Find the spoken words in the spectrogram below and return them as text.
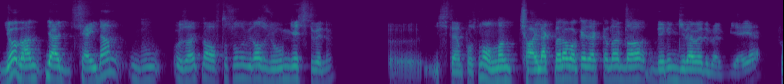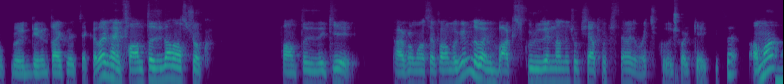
Yo ben ya şeyden bu özellikle hafta sonu biraz yoğun geçti benim e, iş temposuna. Ondan çaylaklara bakacak kadar daha derin giremedim NBA'ye. Çok böyle derin takip edecek kadar. Hani fantaziden az çok. Fantazideki performansa falan bakıyorum da hani box score üzerinden de çok şey yapmak istemedim açık konuşmak gerekirse. Ama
